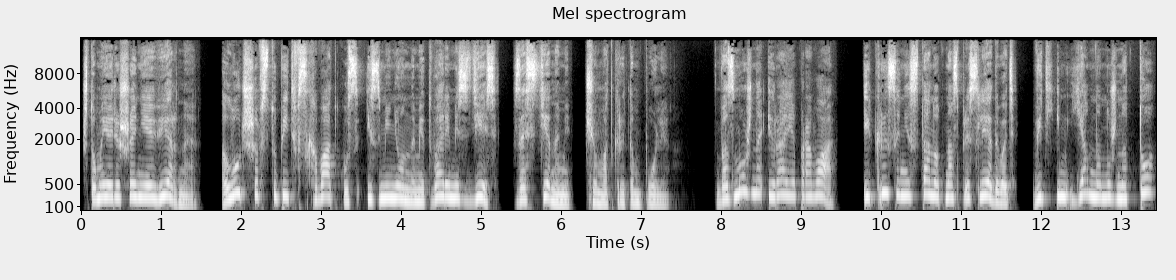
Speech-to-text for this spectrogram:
что мое решение верное. Лучше вступить в схватку с измененными тварями здесь, за стенами, чем в открытом поле. Возможно, и Рая права, и крысы не станут нас преследовать, ведь им явно нужно то,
